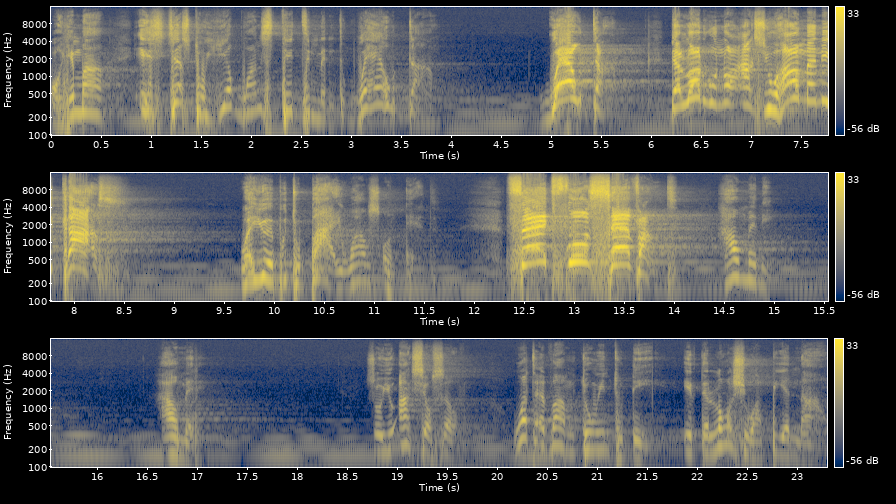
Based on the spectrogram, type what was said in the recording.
Ohima it's just to hear one statement. Well done. Well done. The Lord will not ask you how many cars were you able to buy whilst on earth. Faithful servant. How many? How many? So you ask yourself, whatever I'm doing today, if the Lord should appear now,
